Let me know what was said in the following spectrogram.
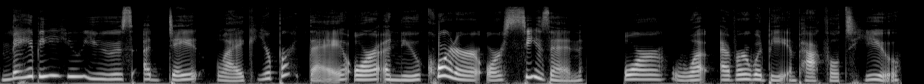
Maybe you use a date like your birthday or a new quarter or season or whatever would be impactful to you.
